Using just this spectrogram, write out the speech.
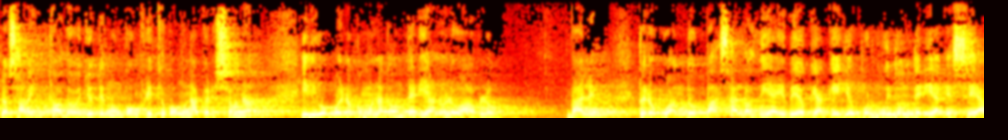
lo sabéis todos. Yo tengo un conflicto con una persona y digo, bueno, como una tontería no lo hablo, ¿vale? Pero cuando pasan los días y veo que aquello, por muy tontería que sea,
